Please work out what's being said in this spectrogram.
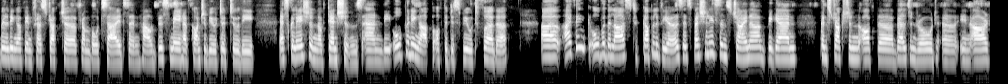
building of infrastructure from both sides and how this may have contributed to the escalation of tensions and the opening up of the dispute further, uh, I think over the last couple of years, especially since China began construction of the Belt and Road uh, in our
